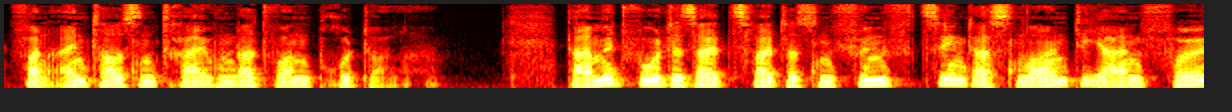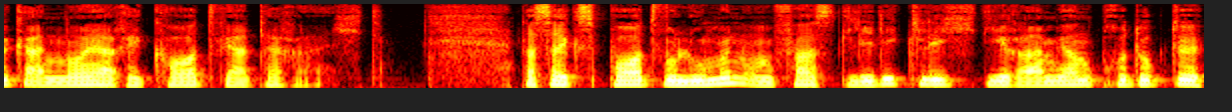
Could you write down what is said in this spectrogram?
von 1300 Won pro Dollar. Damit wurde seit 2015 das neunte Jahr in Folge ein neuer Rekordwert erreicht. Das Exportvolumen umfasst lediglich die Ramyon-Produkte,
